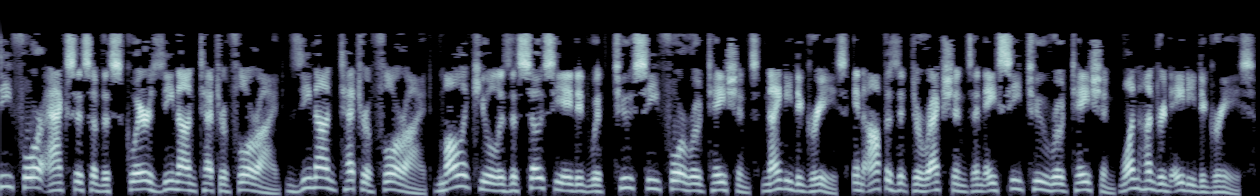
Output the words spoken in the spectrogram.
C4 axis of the square xenon tetrafluoride, xenon tetrafluoride molecule is associated with two C4 rotations 90 degrees in opposite directions and a C2 rotation 180 degrees.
